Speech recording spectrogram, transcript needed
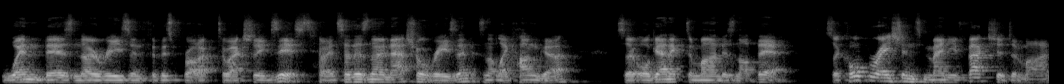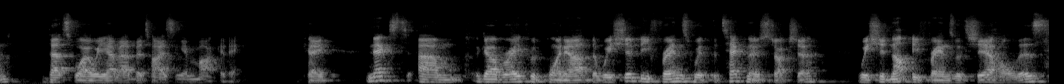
when there's no reason for this product to actually exist, right? So there's no natural reason. It's not like hunger. So organic demand is not there. So corporations manufacture demand. That's why we have advertising and marketing. Okay. Next, um, Galbraith would point out that we should be friends with the technostructure. We should not be friends with shareholders.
